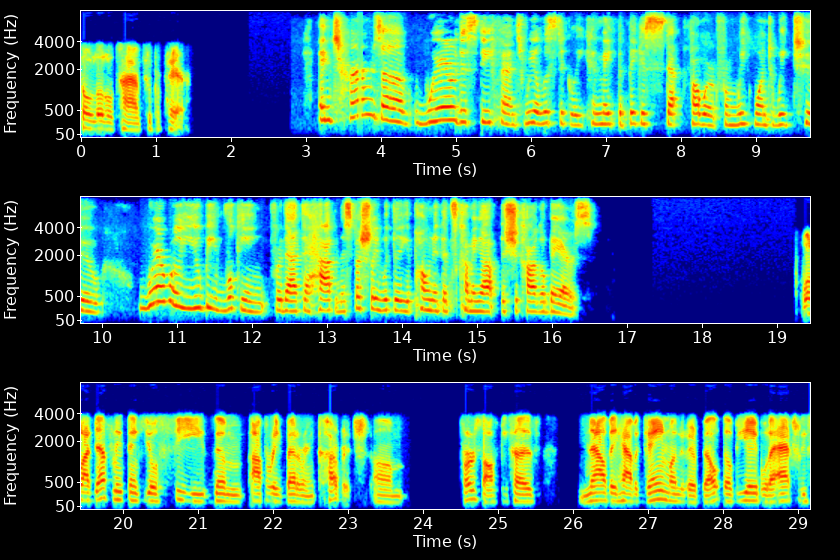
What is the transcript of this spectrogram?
so little time to prepare. In terms of where this defense realistically can make the biggest step forward from week one to week two, where will you be looking for that to happen, especially with the opponent that's coming up, the Chicago Bears? Well, I definitely think you'll see them operate better in coverage. Um, first off, because now they have a game under their belt, they'll be able to actually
